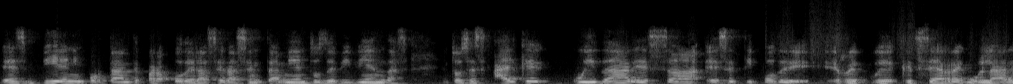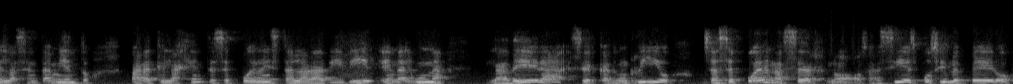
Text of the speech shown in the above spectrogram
es bien importante para poder hacer asentamientos de viviendas. Entonces, hay que cuidar esa, ese tipo de, eh, que sea regular el asentamiento para que la gente se pueda instalar a vivir en alguna ladera, cerca de un río. O sea, se pueden hacer, ¿no? O sea, sí es posible, pero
